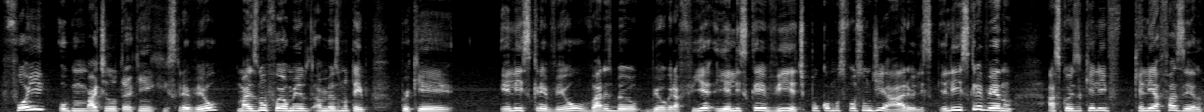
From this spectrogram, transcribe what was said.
foi o Martin Luther King que escreveu, mas não foi ao, mesmo ao mesmo tempo, porque ele escreveu várias biografias e ele escrevia, tipo, como se fosse um diário. Ele, ele ia escrevendo as coisas que ele, que ele ia fazendo.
